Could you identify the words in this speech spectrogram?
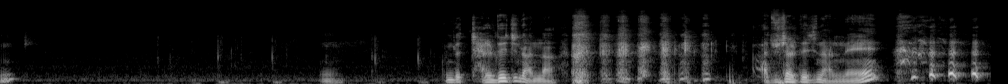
응? 응. 근데 잘 되진 않나. 아주 잘 되진 않네.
